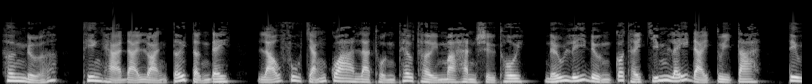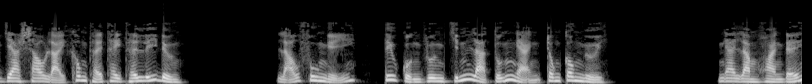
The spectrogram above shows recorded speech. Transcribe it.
hơn nữa, thiên hạ đại loạn tới tận đây, lão phu chẳng qua là thuận theo thời mà hành sự thôi, nếu lý đường có thể chiếm lấy đại tùy ta, tiêu gia sao lại không thể thay thế lý đường. Lão phu nghĩ, tiêu quận vương chính là tuấn ngạn trong con người. Ngài làm hoàng đế,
